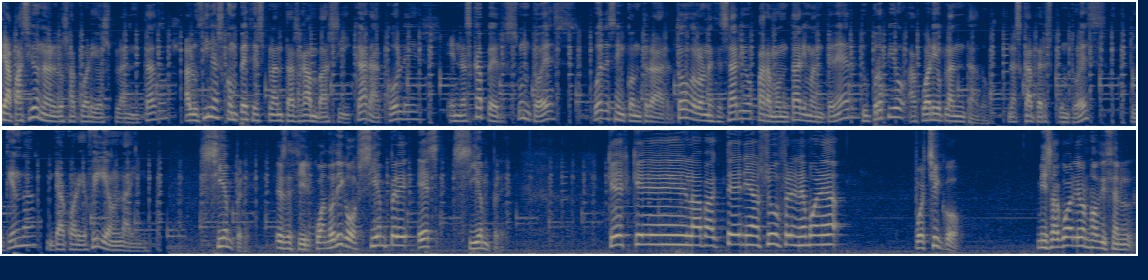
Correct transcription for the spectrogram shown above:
¿Te apasionan los acuarios plantados? ¿Alucinas con peces, plantas, gambas y caracoles? En nascapers.es puedes encontrar todo lo necesario para montar y mantener tu propio acuario plantado. nascapers.es, tu tienda de acuariofilia online. Siempre. Es decir, cuando digo siempre es siempre. ¿Qué es que la bacteria sufre, se muere? Pues chico, mis acuarios no dicen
